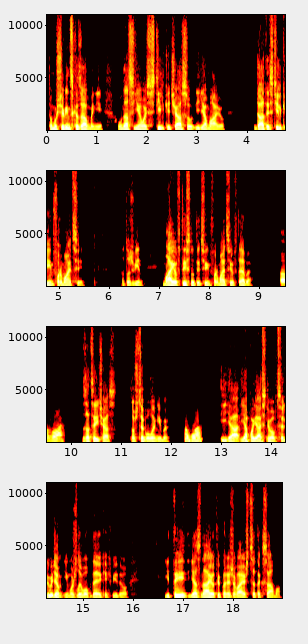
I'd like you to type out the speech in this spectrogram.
тому що він сказав мені: у нас є ось стільки часу, і я маю дати стільки інформації. Отож він маю втиснути цю інформацію в тебе Ого, за цей час. Тож це було ніби. ого. І я, я пояснював це людям, і, можливо, в деяких відео. І ти, я знаю, ти переживаєш це так само.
